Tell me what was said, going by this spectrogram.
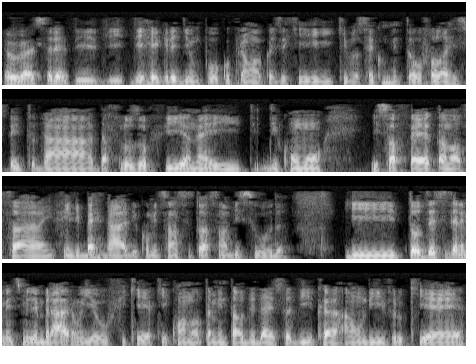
eu gostaria de, de, de, regredir um pouco para uma coisa que, que você comentou, falou a respeito da, da filosofia, né, e de, de como isso afeta a nossa, enfim, liberdade como isso é uma situação absurda. E todos esses elementos me lembraram, e eu fiquei aqui com a nota mental de dar essa dica, a um livro que é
